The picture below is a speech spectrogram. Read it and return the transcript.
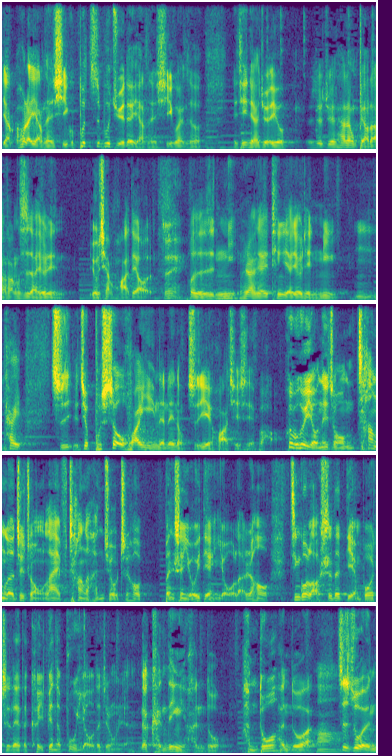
养后来养成习惯，不知不觉的养成习惯之后，你听起来觉得哎呦，就觉得他那种表达方式啊，有点油腔滑调了。对。或者是腻，会让人家听起来有点腻，嗯，太职就不受欢迎的那种职业化，其实也不好。会不会有那种唱了这种 live 唱了很久之后，本身有一点油了，然后经过老师的点拨之类的，可以变得不油的这种人？那肯定很多很多。很多啊，制作人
